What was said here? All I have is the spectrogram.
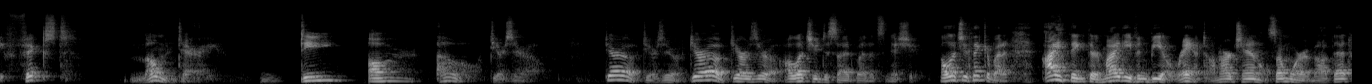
a fixed, momentary, D-R-O, DR zero. DRO, DR zero, DRO, DR zero. I'll let you decide whether it's an issue. I'll let you think about it. I think there might even be a rant on our channel somewhere about that.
